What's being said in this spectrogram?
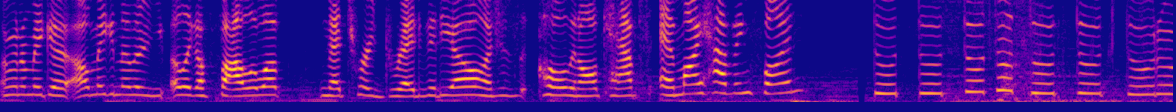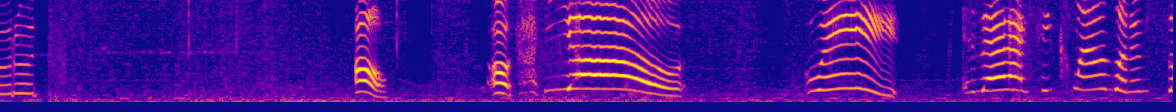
I'm gonna make a... I'll make another, like a follow-up Metroid Dread video. I just call in all caps. Am I having fun? Oh! Oh, yo! Wait! That actually clowns on him so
